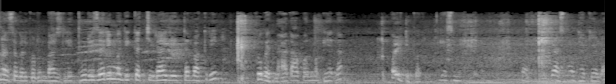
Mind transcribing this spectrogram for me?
पूर्ण सगळीकडून भाजली. थोडी जरी मध्ये कच्ची राहिली तर भाकरी फुगत नाही. आता आपण मग ह्याला पलटी करू. गॅस मोठा हो, गॅस मोठा केला.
